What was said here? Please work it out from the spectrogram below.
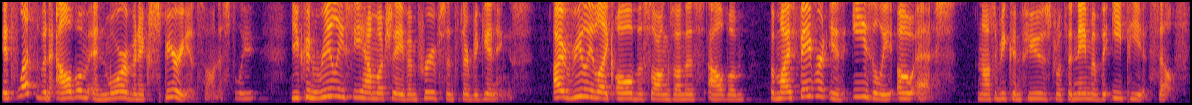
It's less of an album and more of an experience, honestly. You can really see how much they've improved since their beginnings. I really like all the songs on this album, but my favorite is easily OS, not to be confused with the name of the EP itself.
